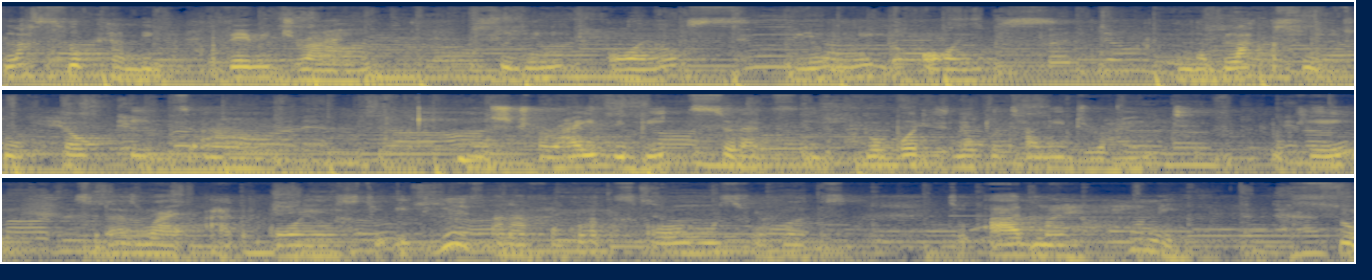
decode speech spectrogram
black soap can be very dry so you need oils you need oils in the black soap to help it um, moisturize a bit so that your body is not totally dried okay? So that's why i add oils to it. Yes and i forgot almost forgot to add my honey. So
